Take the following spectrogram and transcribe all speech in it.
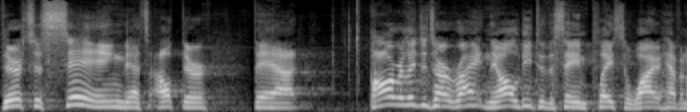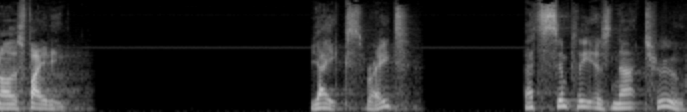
there's this saying that's out there that all religions are right and they all lead to the same place, so why are we having all this fighting? Yikes, right? That simply is not true.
